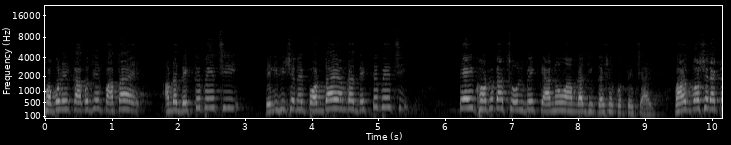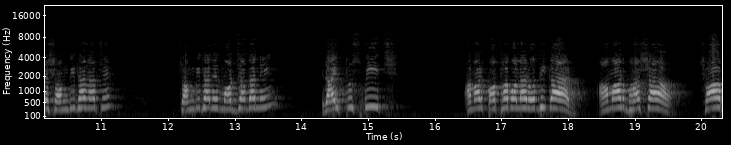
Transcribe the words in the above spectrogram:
খবরের কাগজের পাতায় আমরা দেখতে পেয়েছি, টেলিভিশনের পর্দায় আমরা দেখতে পেয়েছি। তো এই ঘটনা চলবে কেন আমরা জিজ্ঞাসা করতে চাই। ভারতবর্ষের একটা সংবিধান আছে, সংবিধানের মর্যাদা নেই রাইট টু স্পিচ আমার কথা বলার অধিকার, আমার ভাষা, সব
